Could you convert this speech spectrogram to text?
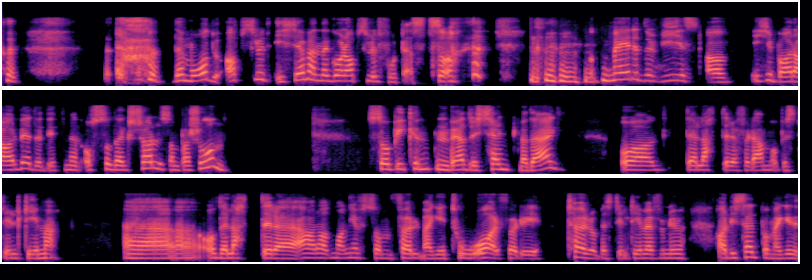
det må du absolutt ikke, men det går absolutt fortest. Så mer du viser av ikke bare arbeidet ditt, men også deg sjøl som person, så blir kunden bedre kjent med deg, og det er lettere for dem å bestille time. Uh, og det er lettere Jeg har hatt mange som følger meg i to år før de tør å bestille time, for nå har de sett på meg i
